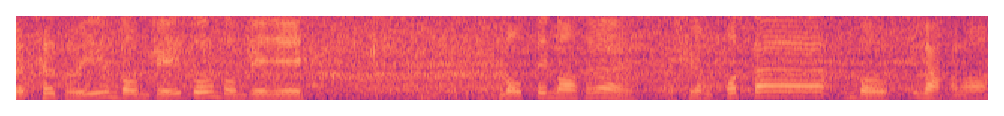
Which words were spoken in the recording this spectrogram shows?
너부터 까. cái车腿đồng chế tôi đồng chế gì đầu tiên nó sẽ sử dụng phốt ta đầu cái vàng nó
